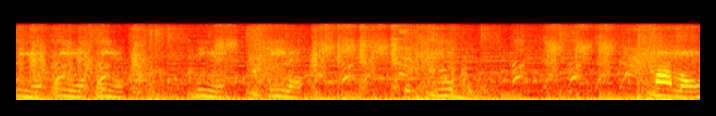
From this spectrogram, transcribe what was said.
นี่ไงนี่ไงนี่ไงนี่ไงนี่แหละเตะขึ้นฟาดลง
